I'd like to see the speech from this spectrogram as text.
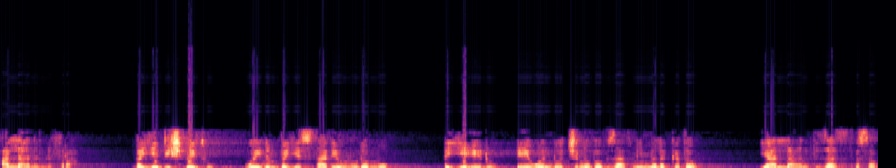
አላህን እንፍራ። በየዲሽ ቤቱ ወይንም በየስታዲየሙ ደግሞ እየሄዱ ይሄ ወንዶችን ነው በብዛት የሚመለከተው የአላህን ትእዛዝ ጥሰው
